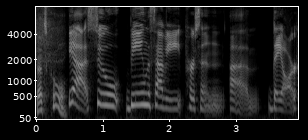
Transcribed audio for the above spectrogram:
That's cool. Yeah. So being the savvy person um, they are,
